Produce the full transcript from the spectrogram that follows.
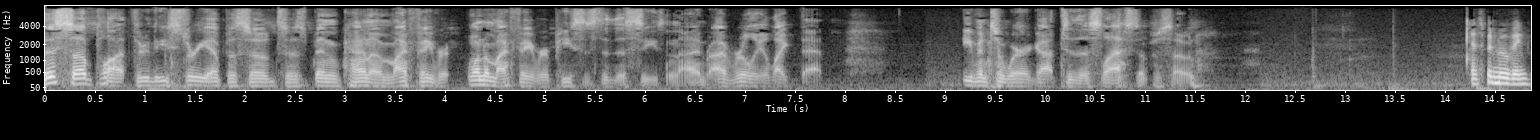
This subplot through these three episodes has been kind of my favorite, one of my favorite pieces to this season. I, I really liked that. Even to where it got to this last episode. It's been moving.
